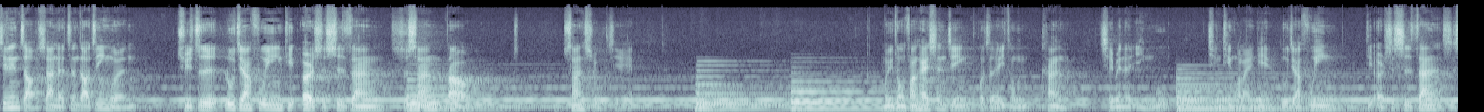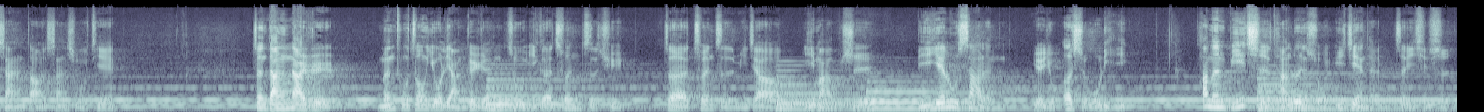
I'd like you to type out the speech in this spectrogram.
今天早上的正道经文取自《路加福音》第二十四章十三到三十五节。我们一同翻开圣经，或者一同看前面的引幕，请听我来念《路加福音》第二十四章十三到三十五节。正当那日，门徒中有两个人住一个村子去，这村子名叫以马五斯，离耶路撒冷约有二十五里。他们彼此谈论所遇见的这一切事。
